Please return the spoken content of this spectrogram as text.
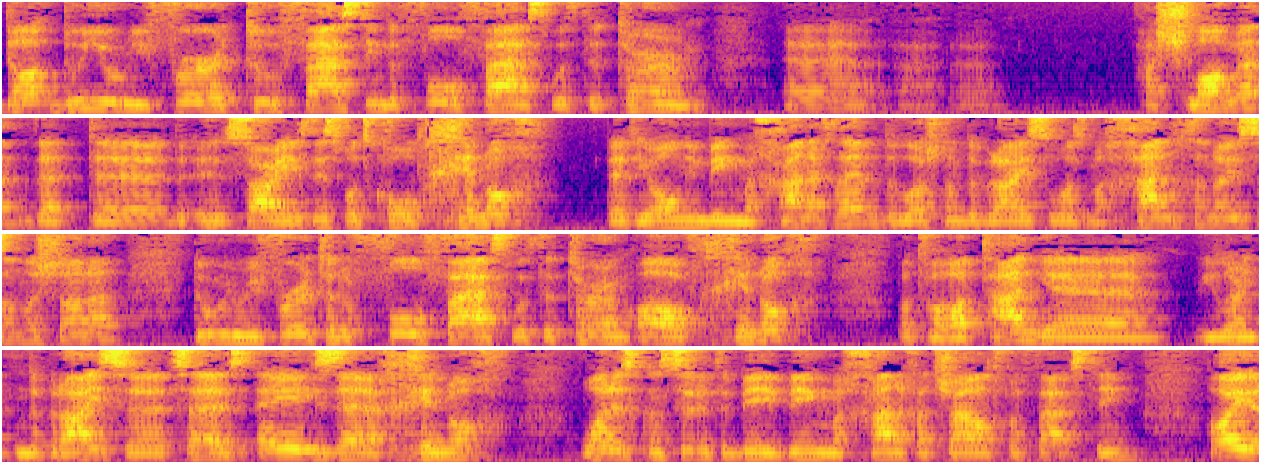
Do you refer to fasting the full fast with the term uh, uh, hashlama? That uh, sorry, is this what's called chinuch? that he only being mechanech them? The lashon of the brayso was mechanchen on lashana. Do we refer to the full fast with the term of chinuch? But v'hatanya, we learned in the brayso, it says eize chinuch. What is considered to be being mechanech a child for fasting? A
